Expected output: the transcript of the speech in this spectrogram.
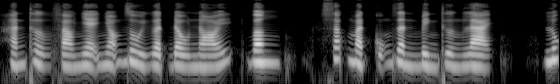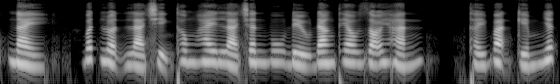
Hắn thở vào nhẹ nhõm rồi gật đầu nói, vâng, sắc mặt cũng dần bình thường lại. Lúc này, bất luận là trịnh thông hay là chân vu đều đang theo dõi hắn. Thấy vạn kiếm nhất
